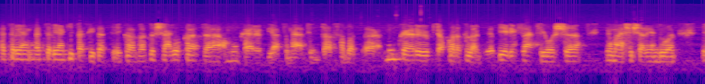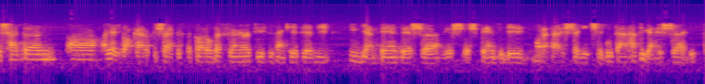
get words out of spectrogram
egyszerűen, egyszerűen kifeszítették a gazdaságokat, a munkaerőpiacon eltűnt a szabad munkaerő, gyakorlatilag bérinflációs nyomás is elindult, és hát a, a jegybankárok is elkezdtek arról beszélni, hogy 10-12 évnyi ingyen pénz és, és, és pénzügyi monetáris segítség után, hát igenis itt,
